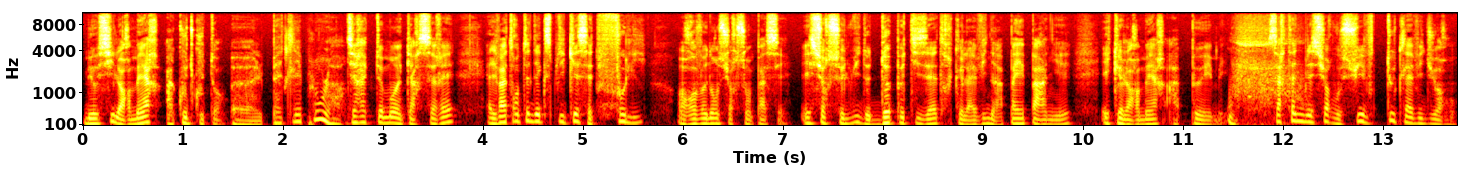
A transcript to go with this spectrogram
mais aussi leur mère à coups de couteau. Euh, elle pète les plombs là. Directement incarcérée, elle va tenter d'expliquer cette folie en revenant sur son passé et sur celui de deux petits êtres que la vie n'a pas épargnés et que leur mère a peu aimés. Certaines blessures vous suivent toute la vie durant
